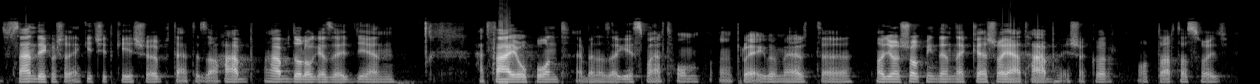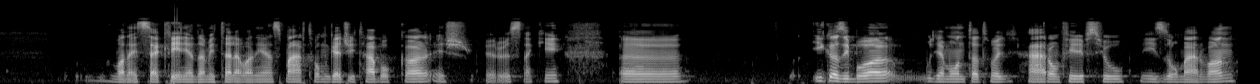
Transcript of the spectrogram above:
szándékosan egy kicsit később, tehát ez a hub, hub dolog, ez egy ilyen hát fájó pont ebben az egész Smart Home projektben, mert nagyon sok mindennek kell saját hub, és akkor ott tartasz, hogy van egy szekrényed, ami tele van ilyen smart home gadget hubokkal, és örülsz neki. Igaziból ugye mondtad, hogy három Philips Hue izzó már van,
